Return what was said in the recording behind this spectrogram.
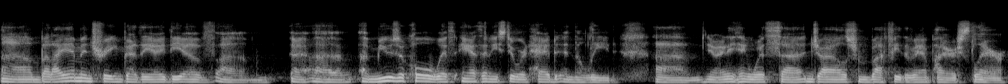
Um, but I am intrigued by the idea of um, a, a, musical with Anthony Stewart Head in the lead. Um, you know, anything with uh, Giles from Buffy the Vampire Slayer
